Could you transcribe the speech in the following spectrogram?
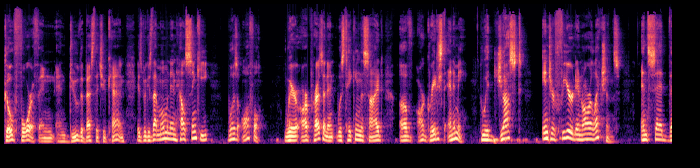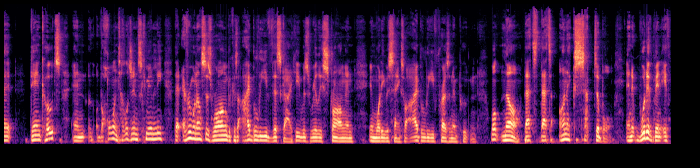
go forth and and do the best that you can is because that moment in Helsinki was awful where our president was taking the side of our greatest enemy who had just interfered in our elections and said that Dan Coats and the whole intelligence community that everyone else is wrong because I believe this guy. He was really strong in, in what he was saying. So I believe President Putin. Well, no, that's that's unacceptable. And it would have been if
